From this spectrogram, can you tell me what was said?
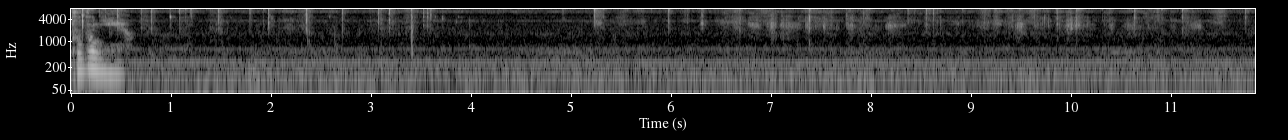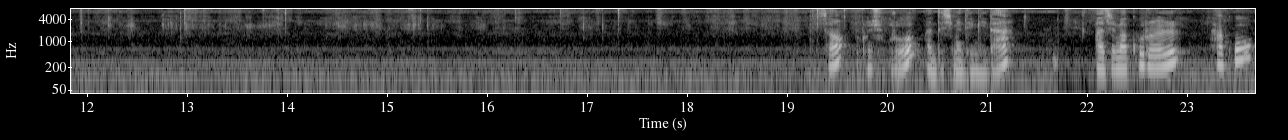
부분이에요. 그래서 이런 식으로 만드시면 됩니다. 마지막 코를 하고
